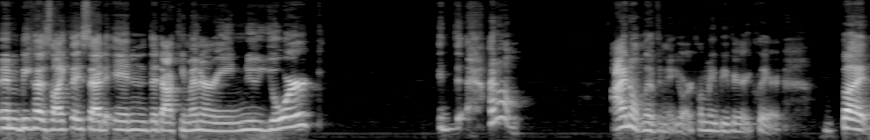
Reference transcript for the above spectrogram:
and because like they said in the documentary new york i don't i don't live in new york let me be very clear but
